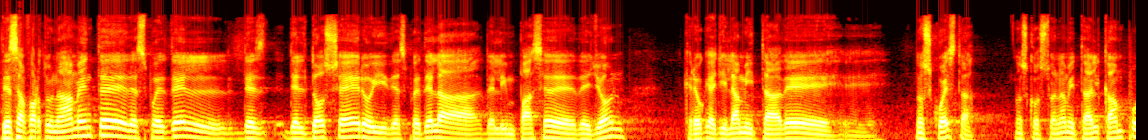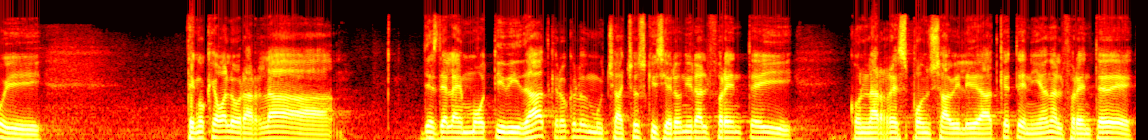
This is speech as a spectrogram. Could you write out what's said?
Desafortunadamente, después del, del 2-0 y después de la, del impasse de, John, creo que allí la mitad de, eh, nos cuesta, nos costó en la mitad del campo y tengo que valorarla desde la emotividad. Creo que los muchachos quisieron ir al frente y con la responsabilidad que tenían al frente de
